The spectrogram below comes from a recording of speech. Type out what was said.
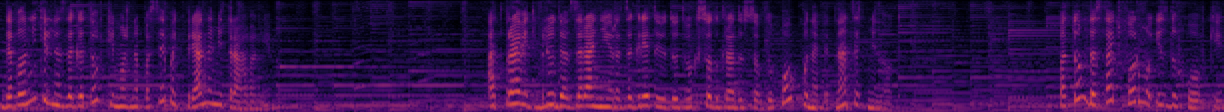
Дополнительно заготовки можно посыпать пряными травами. Отправить блюдо в заранее разогретую до 200 градусов духовку на 15 минут. Потом достать форму из духовки,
